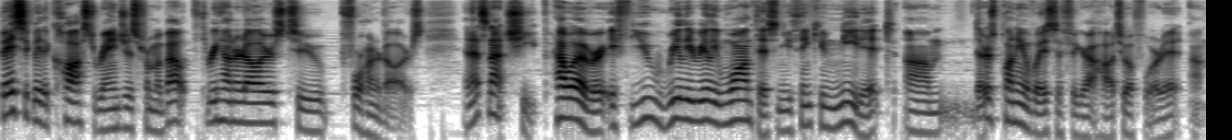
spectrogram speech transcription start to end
basically the cost ranges from about $300 to $400 and that's not cheap. However, if you really, really want this and you think you need it, um, there's plenty of ways to figure out how to afford it. Um,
